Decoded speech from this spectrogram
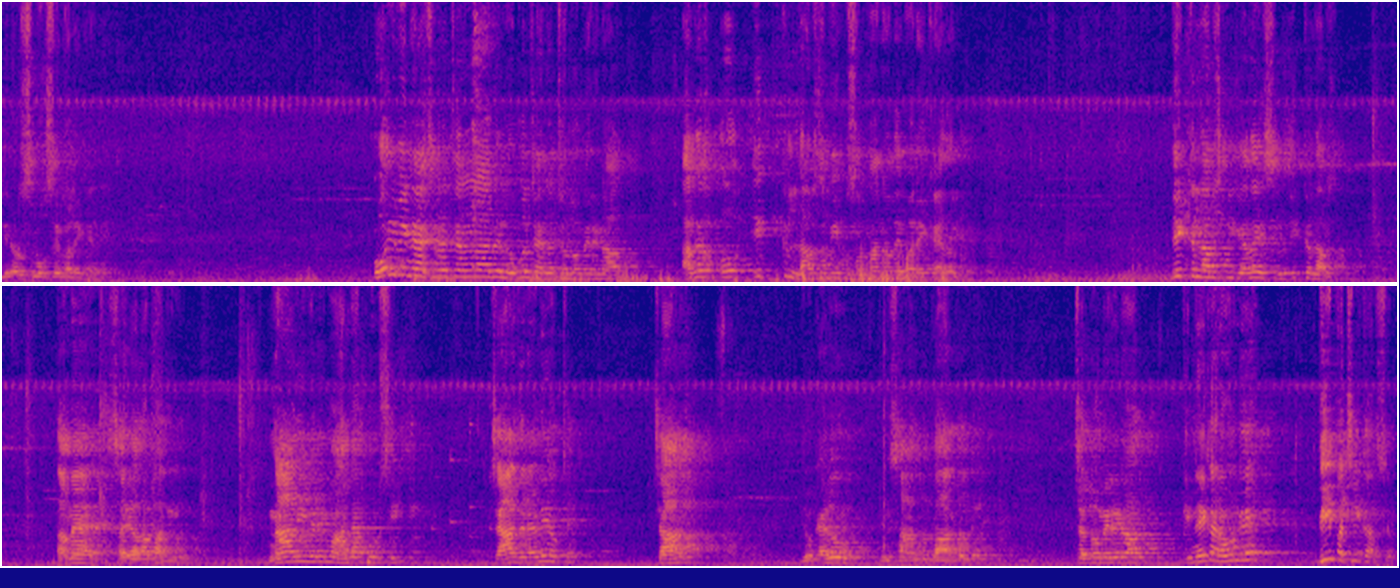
ਜਿਹਨਾਂ ਨੂੰ ਸਮੋਸੇ ਵਾਲੇ ਕਹਿੰਦੇ ਕੋਈ ਵੀ ਨੈਸ਼ਨਲ ਚੈਨਲ ਆ ਲੋਕਲ ਚੈਨਲ ਚੱਲੋ ਮੇਰੇ ਨਾਲ। ਅਗਰ ਉਹ ਇੱਕ ਲਫ਼ਜ਼ ਵੀ ਮੁਸਲਮਾਨਾਂ ਦੇ ਬਾਰੇ ਕਹਿ ਦੇਣ। ਇੱਕ ਲਫ਼ਜ਼ ਕੀ ਕਹਿੰਦਾ ਇਸ ਇੱਕ ਲਫ਼ਜ਼। ਤਾਂ ਮੈਂ ਸਜ਼ਾ ਦਾ ਭਾਗੀ ਹਾਂ। ਨਾਲ ਹੀ ਮੇਰੇ ਮਹੱਲਾ ਪੁਲਸੀ ਚਾਰ ਦਿਨ ਰਹਿੰਦੇ ਉੱਥੇ। ਚਾਰ ਜੋ ਕਹਿ ਲਓ ਇਨਸਾਨ ਨੂੰ ਦਾਗ ਦਿੰਦੇ ਚੱਲੋ ਮੇਰੇ ਨਾਲ। ਕਿੰਨੇ ਘਰ ਹੋਣਗੇ? 20 25 ਘਰ ਸਿਰਫ।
